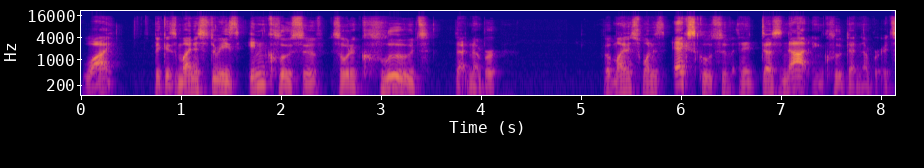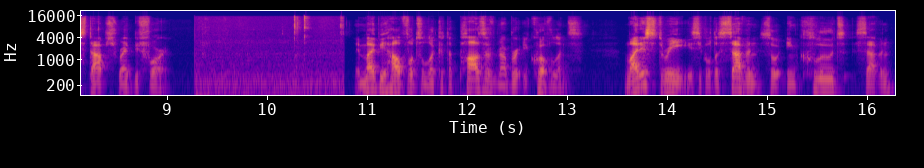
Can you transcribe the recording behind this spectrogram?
Why? Because minus three is inclusive, so it includes that number, but minus 1 is exclusive and it does not include that number. It stops right before it. It might be helpful to look at the positive number equivalence. Minus 3 is equal to 7, so it includes 7.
